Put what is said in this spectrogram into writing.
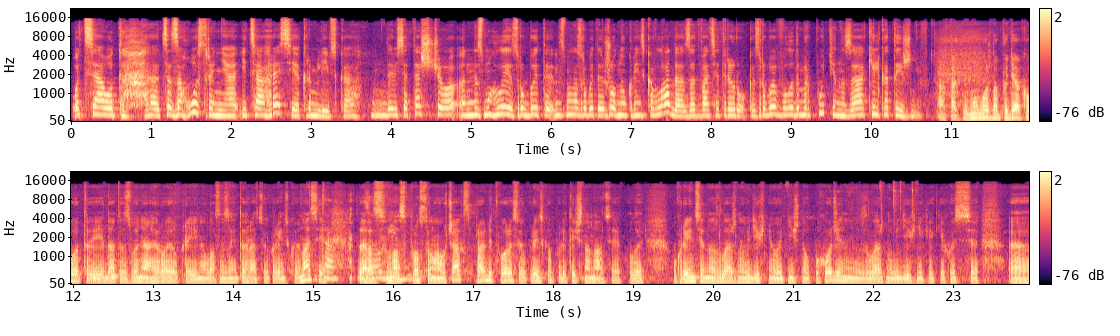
Оця от е, це загострення і ця агресія кремлівська. Дивіться, те, що не змогли зробити, не змогла зробити жодна українська влада за 23 роки, зробив Володимир Путін за кілька тижнів. А так йому можна подякувати і дати звання Героя України власне за інтеграцію української нації. Так, Зараз у нас просто на очах справді твориться українська політична нація, коли українці незалежно від їхнього етнічного походження, незалежно від їхніх якихось е,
